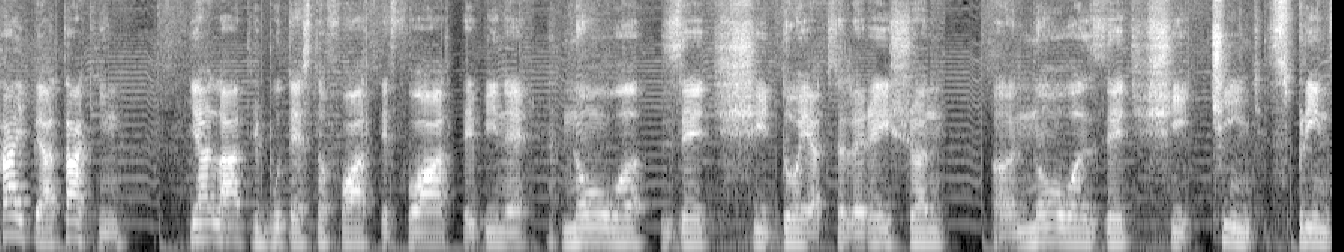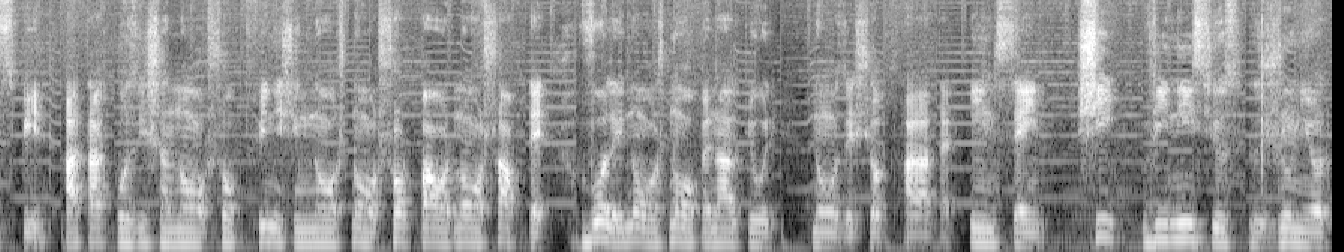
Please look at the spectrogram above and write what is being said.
high pe attacking. Iar la atribute este foarte, foarte bine 92 acceleration, 95 sprint speed, attack position 98, finishing 99, short power 97, volley 99, penaltiuri 98 arată insane și Vinicius Junior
